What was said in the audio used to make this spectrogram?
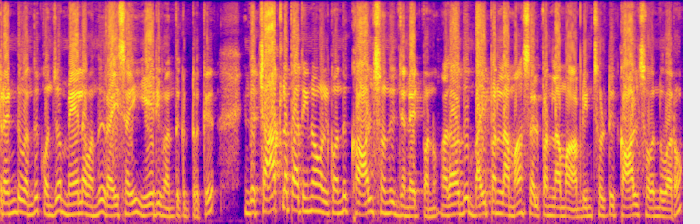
ட்ரெண்ட் வந்து கொஞ்சம் மேலே வந்து ரைஸ் ஆகி ஏறி வந்துக்கிட்டு இருக்கு இந்த சார்ட்டில் பார்த்தீங்கன்னா உங்களுக்கு வந்து கால்ஸ் வந்து ஜென்ரேட் பண்ணும். அதாவது பை பண்ணலாமா செல் பண்ணலாமா அப்படின்னு சொல்லிட்டு கால்ஸ் வந்து வரும்.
